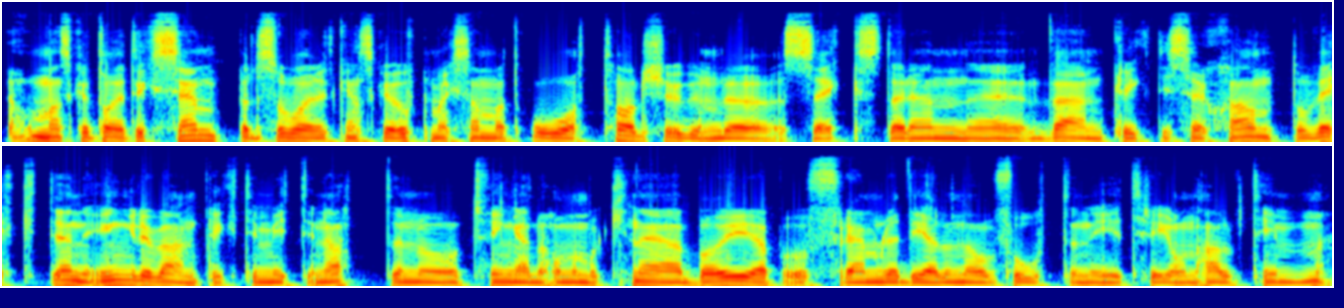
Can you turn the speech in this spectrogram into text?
Om man ska ta ett exempel så var det ett ganska uppmärksammat åtal 2006 där en eh, värnpliktig sergeant och väckte en yngre värnpliktig mitt i natten och tvingade honom att knäböja på främre delen av foten i tre och en halv timme.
